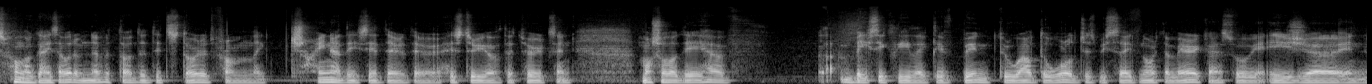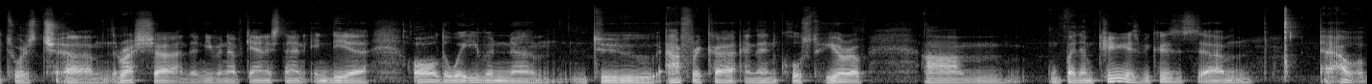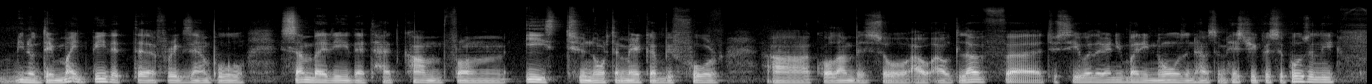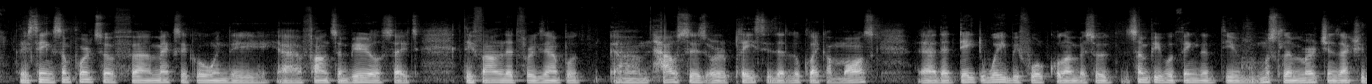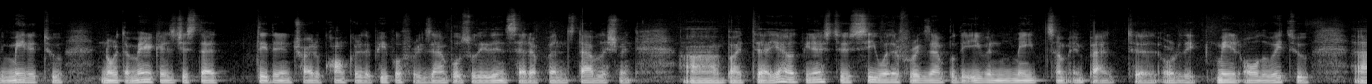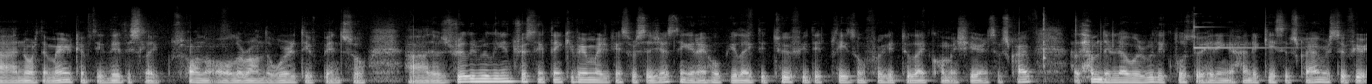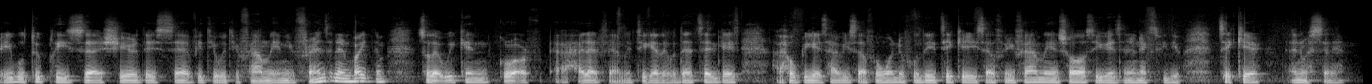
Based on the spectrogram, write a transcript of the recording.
SubhanAllah guys, I would have never thought that it started from like China. They said their their history of the Turks and mashallah they have uh, basically like they've been throughout the world just beside North America. So Asia and towards um, Russia and then even Afghanistan India all the way even um, to Africa and then close to Europe. Um, but I'm curious because um, you know there might be that uh, for example somebody that had come from east to North America before uh, Columbus so I, I would love uh, to see whether anybody knows and has some history because supposedly they're saying some parts of uh, Mexico when they uh, found some burial sites they found that for example um, houses or places that look like a mosque uh, that date way before Columbus. So some people think that the Muslim merchants actually made it to North America. It's just that they didn't try to conquer the people, for example, so they didn't set up an establishment. Uh, but uh, yeah, it would be nice to see whether, for example, they even made some impact uh, or they made it all the way to uh, North America. If they did, it's like all around the world they've been. So uh, that was really, really interesting. Thank you very much, guys, for suggesting it. I hope you liked it too. If you did, please don't forget to like, comment, share, and subscribe. Alhamdulillah, we're really close to hitting 100k subscribers. So if you're able to, please uh, share this video with your family and your friends and invite them so that we can grow our uh, halal family together with that said guys i hope you guys have yourself a wonderful day. Take care of yourself and your family. Inshallah see you guys in the next video. Take care and wassalam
